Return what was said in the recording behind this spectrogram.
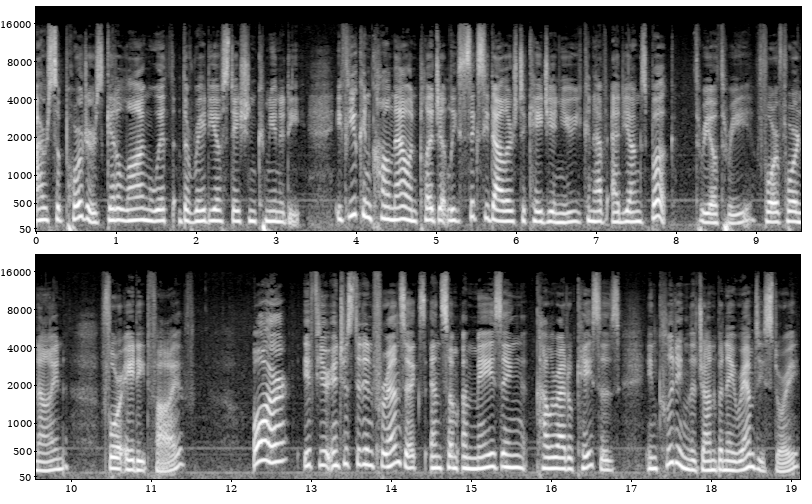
our supporters get along with the radio station community. If you can call now and pledge at least $60 to KGNU, you can have Ed Yong's book, 303 449 4885. Or if you're interested in forensics and some amazing Colorado cases, including the John JonBenét Ramsey story,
